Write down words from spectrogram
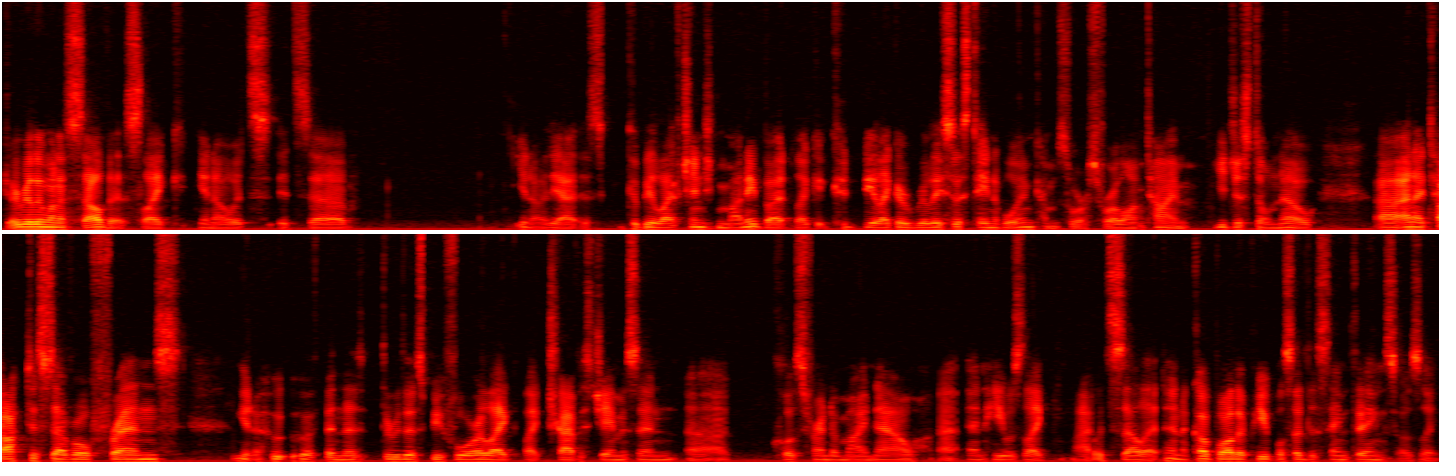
Do I really want to sell this? Like, you know, it's it's uh, you know, yeah, it could be life changing money, but like it could be like a really sustainable income source for a long time. You just don't know. Uh, and I talked to several friends, you know, who, who have been this, through this before, like like Travis Jamison, uh, close friend of mine now, uh, and he was like, I would sell it. And a couple other people said the same thing. So I was like,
